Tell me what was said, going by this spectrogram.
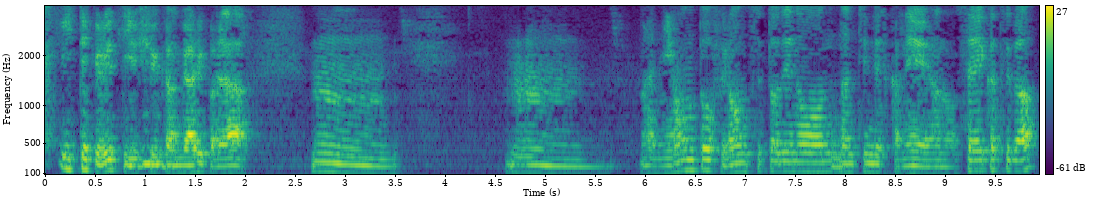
行ってくるっていう習慣があるから、うん、うん、まあ、日本とフランスとでの、なんていうんですかね、あの、生活が、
